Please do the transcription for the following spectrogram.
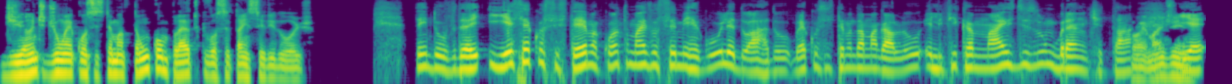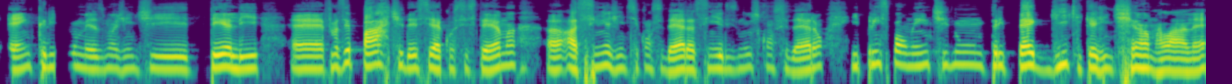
diante de um ecossistema tão completo que você está inserido hoje? Sem dúvida. E esse ecossistema, quanto mais você mergulha, Eduardo, o ecossistema da Magalu, ele fica mais deslumbrante, tá? Oh, imagino. E é, é, incrível mesmo a gente ter ali, é, fazer parte desse ecossistema, assim a gente se considera, assim eles nos consideram, e principalmente num tripé geek que a gente chama lá, né?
